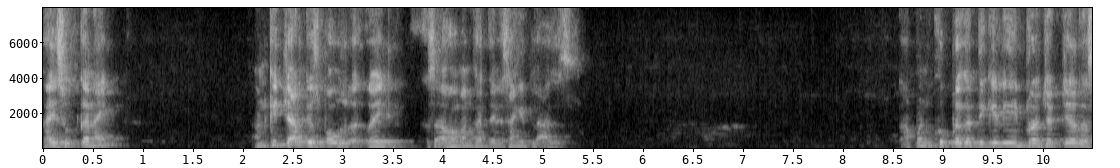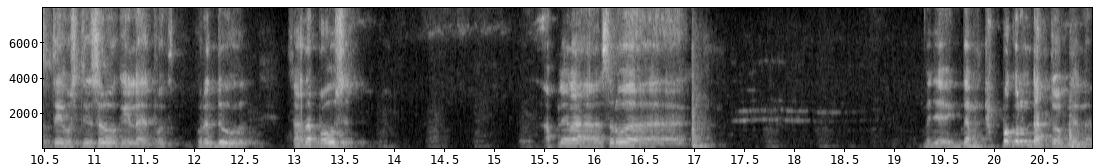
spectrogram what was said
काही सुटका नाही. आणखी चार दिवस पाऊस राहील असं हवामान खात्याने सांगितलं आजच आपण खूप प्रगती केली इन्फ्रास्ट्रक्चर रस्ते वस्ते सर्व केलं आहे. परंतु साधा पाऊस आपल्याला सर्व म्हणजे एकदम ठप्प करून टाकतो आपल्याला.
